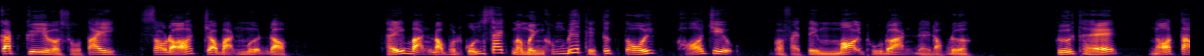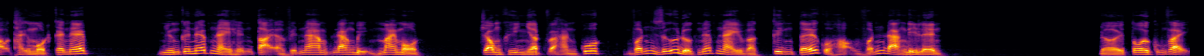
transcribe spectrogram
cắt ghi vào sổ tay, sau đó cho bạn mượn đọc. Thấy bạn đọc một cuốn sách mà mình không biết thì tức tối, khó chịu và phải tìm mọi thủ đoạn để đọc được. Cứ thế, nó tạo thành một cái nếp. Những cái nếp này hiện tại ở Việt Nam đang bị mai một, trong khi Nhật và Hàn Quốc vẫn giữ được nếp này và kinh tế của họ vẫn đang đi lên. Đời tôi cũng vậy,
